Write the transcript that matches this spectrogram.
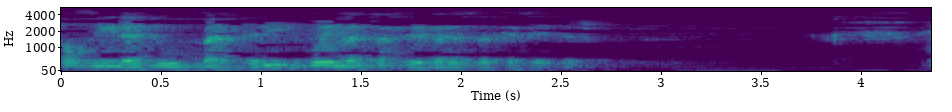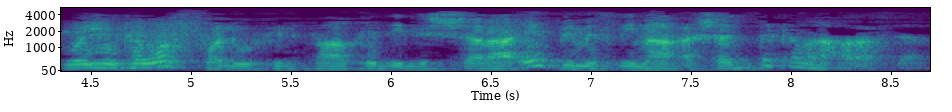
فضيلة برتري بوين مدرح بنسبة كثير. ويتوصل في الفاقد للشرائط بمثل ما أشد كما عرفت.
